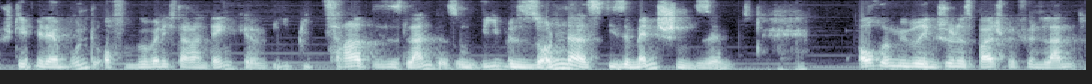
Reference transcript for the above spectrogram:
steht mir der Mund offen, nur wenn ich daran denke, wie bizarr dieses Land ist und wie besonders diese Menschen sind. Auch im Übrigen ein schönes Beispiel für ein Land,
